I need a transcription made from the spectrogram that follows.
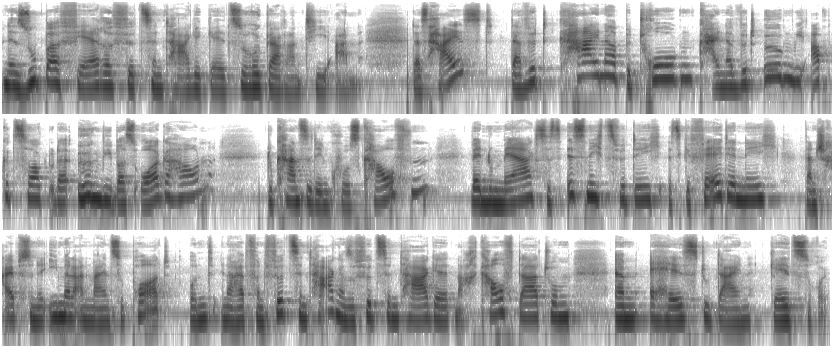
eine super faire 14 Tage Geld zurück Garantie an. Das heißt, da wird keiner betrogen, keiner wird irgendwie abgezockt oder irgendwie übers Ohr gehauen. Du kannst dir den Kurs kaufen. Wenn du merkst, es ist nichts für dich, es gefällt dir nicht, dann schreibst du eine E-Mail an meinen Support und innerhalb von 14 Tagen, also 14 Tage nach Kaufdatum, ähm, erhältst du dein Geld zurück.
